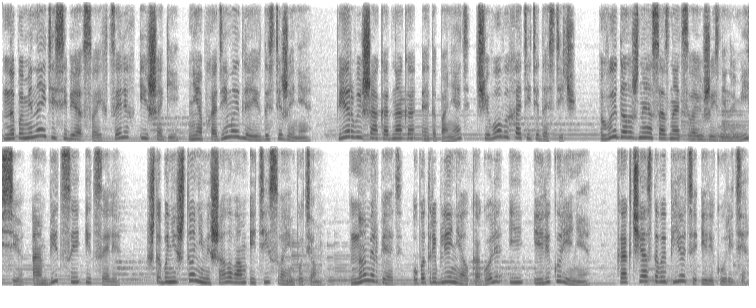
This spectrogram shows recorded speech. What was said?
Напоминайте себе о своих целях и шаги, необходимые для их достижения. Первый шаг, однако, это понять, чего вы хотите достичь. Вы должны осознать свою жизненную миссию, амбиции и цели, чтобы ничто не мешало вам идти своим путем. Номер пять. Употребление алкоголя и или курение. Как часто вы пьете или курите?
